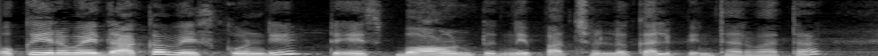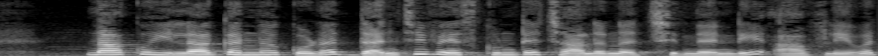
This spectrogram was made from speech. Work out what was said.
ఒక ఇరవై దాకా వేసుకోండి. టేస్ట్ బాగుంటుంది పచ్చళ్ళలో కలిపిన తర్వాత. నాకు ఇలా కన్నా కూడా దంచి వేసుకుంటే చాలా నచ్చిందండి. ఆ ఫ్లేవర్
